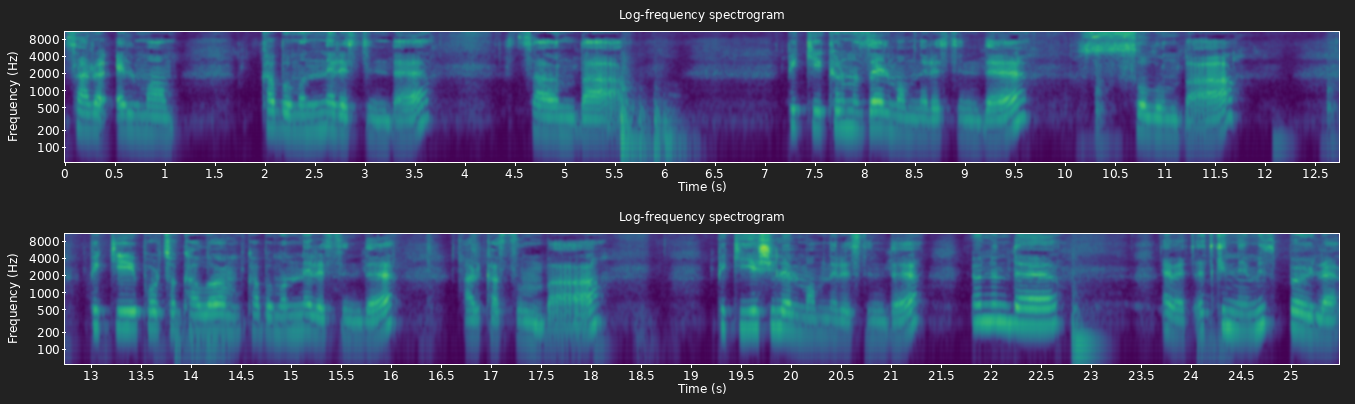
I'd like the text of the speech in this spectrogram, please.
sarı elmam kabımın neresinde? Sağında. Peki kırmızı elmam neresinde? Solunda. Peki portakalım kabımın neresinde? Arkasında. Peki yeşil elmam neresinde? Önünde. Evet, etkinliğimiz böyle.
